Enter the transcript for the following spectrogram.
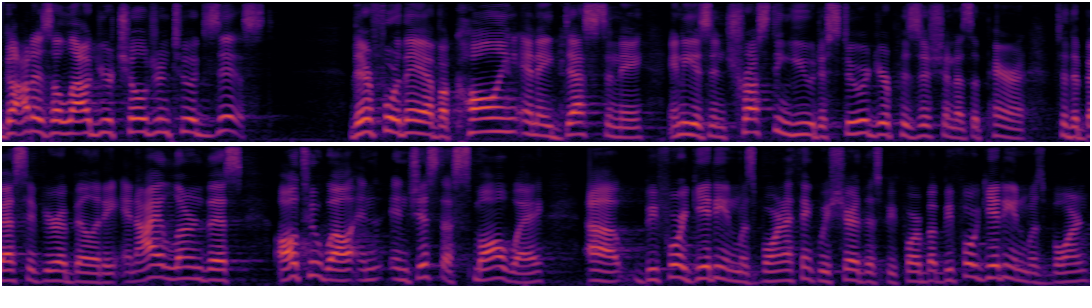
God has allowed your children to exist. Therefore, they have a calling and a destiny, and He is entrusting you to steward your position as a parent to the best of your ability. And I learned this all too well in, in just a small way. Uh, before Gideon was born, I think we shared this before, but before Gideon was born,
